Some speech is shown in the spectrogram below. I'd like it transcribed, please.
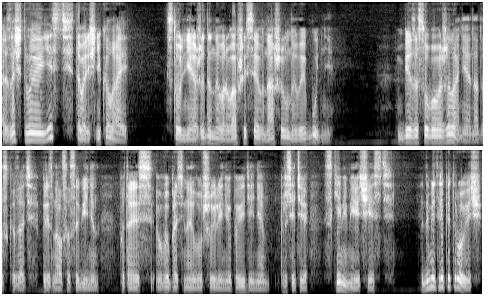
«Значит, вы есть, товарищ Николай, столь неожиданно ворвавшийся в наши унылые будни?» «Без особого желания, надо сказать», — признался Сабинин, пытаясь выбрать наилучшую линию поведения. «Простите, «С кем имею честь?» «Дмитрий Петрович»,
